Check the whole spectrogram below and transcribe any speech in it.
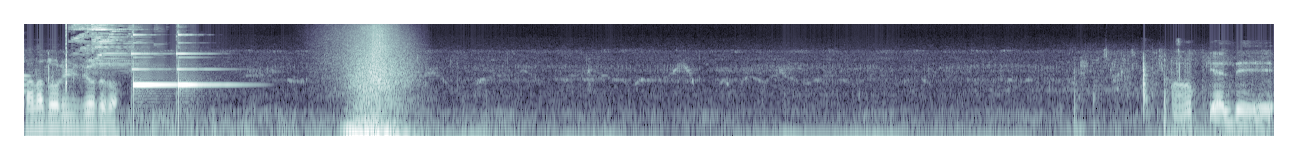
Sana doğru yüzüyordur o. Hop geldi.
